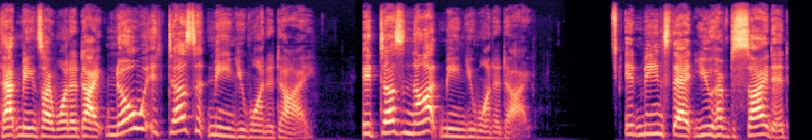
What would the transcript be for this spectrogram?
that means I want to die. No, it doesn't mean you want to die. It does not mean you want to die. It means that you have decided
